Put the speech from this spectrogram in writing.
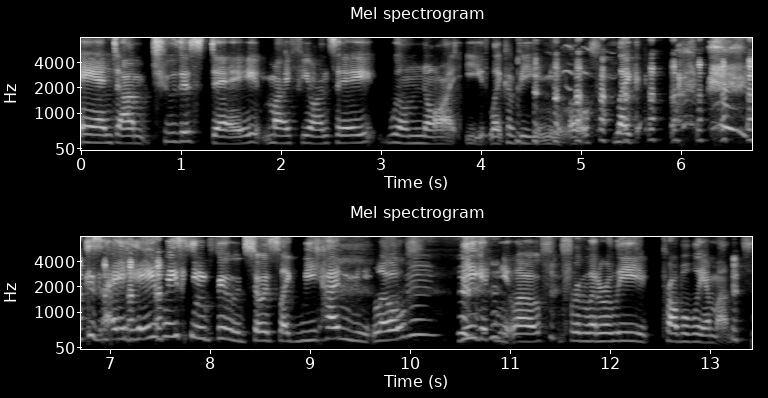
And um, to this day, my fiance will not eat like a vegan meatloaf, like because I hate wasting food. So it's like we had meatloaf, vegan meatloaf, for literally probably a month,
